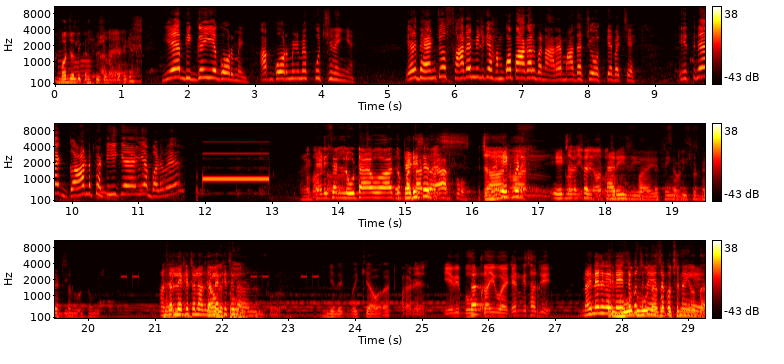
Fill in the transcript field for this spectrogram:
बहुत जल्दी कंक्लूजन आ गया ठीक है? ये बिक गई है गवर्नमेंट अब गवर्नमेंट में कुछ नहीं है। ये बहन चो सारे मिलके हमको पागल बना रहे मादर चौथ के बच्चे। इतने गांड फटी के ये बड़वे। सर लूटा हुआ तो पता तो है आपको। एक मिनट एक minute sir Harry ji I think you should get some good. Information अंदर लेके चलो अंदर लेके चलो। ये देख भाई क्या हो रहा है? अरे ये भी भूत का ही हुआ है क्या इनके साथ भी? नहीं नहीं नहीं ऐसा कुछ नहीं ऐसा कुछ नहीं होता।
